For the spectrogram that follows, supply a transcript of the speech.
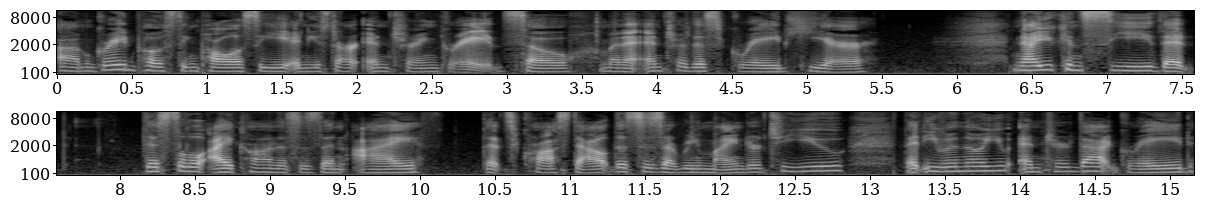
um, grade posting policy and you start entering grades. So I'm going to enter this grade here. Now you can see that this little icon, this is an I that's crossed out, this is a reminder to you that even though you entered that grade,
